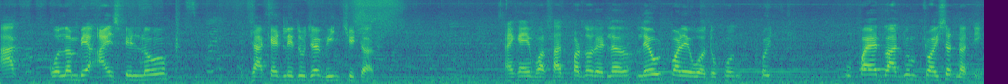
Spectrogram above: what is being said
આ કોલંબિયા આઈસફિલ્ડનું જાકેટ લીધું છે વિન ચીટર કારણ કે અહીં વરસાદ પડતો હતો એટલે લેવું જ પડે એવું હતું. કોઈ ઉપાય બાજુ ચોઈસ જ નથી.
